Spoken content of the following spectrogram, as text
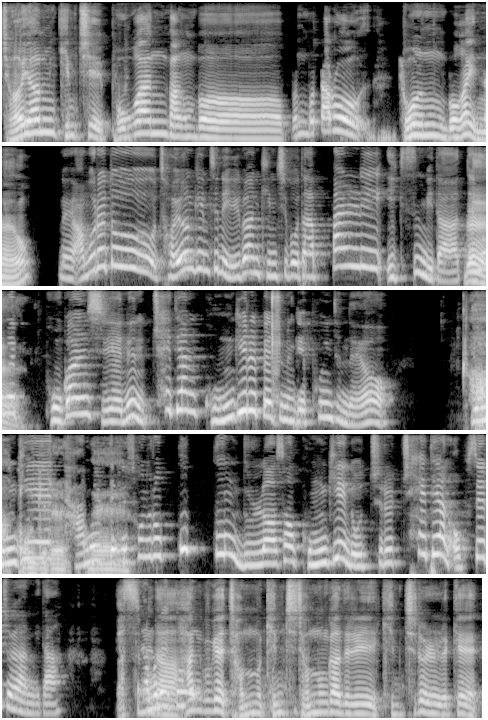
저염 김치 보관 방법은 뭐 따로 좋은 뭐가 있나요? 네, 아무래도 저염 김치는 일반 김치보다 빨리 익습니다. 때문에 네. 보관 시에는 최대한 공기를 빼주는 게 포인트인데요. 아 용기에 공기를. 담을 네. 때 손으로 꾹꾹 눌러서 공기의 노출을 최대한 없애줘야 합니다. 맞습니다. 아무래도 한국의 전문 김치 전문가들이 김치를 이렇게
